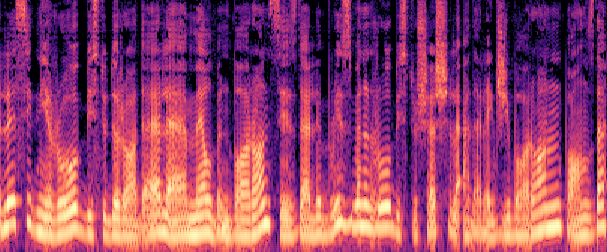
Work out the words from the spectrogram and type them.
لسیدنی رو بیستو دو راده لملبن باران سیزده لبریزبن رو بیستو شش لعدلیک جی باران پانزده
